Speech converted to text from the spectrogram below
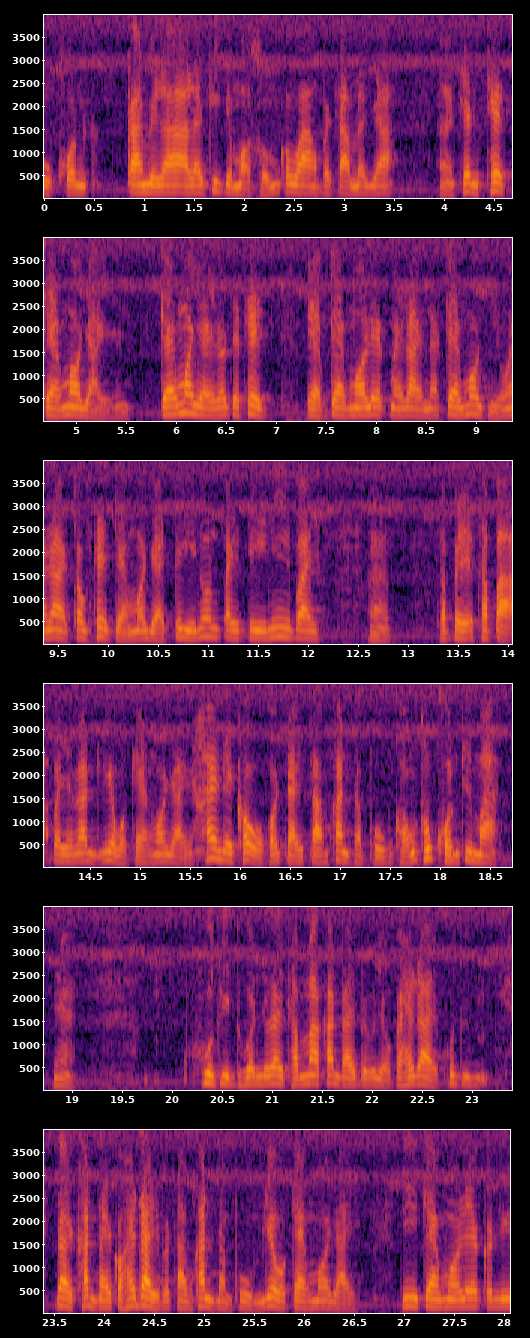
บุคคลการเวลาอะไรที่จะเหมาะสมก็วางไปตามระยะเช่น เทศแกงหม้อใหญ่ แกงหม้อใหญ่เราจะเทศแบบแกงหม้อเล็กไม่ได้นะแกงหม้อจิ๋วไม่ได้ ต้องเทศแกงหม้อใหญ่ตีโน่นไปตีนี่ไปสเปสปะไปอย่างนั้นเรียกว่าแกงหม้อใหญ่ ให้ได้เข้าอกเข้าใจตามขั้นตะปูมของทุกคนที่มาเนี่ย ผู้ที่ควรจะได้ธรรมะขั้นใดเป็นประโยชน์ก็ให้ได้ ผู้ที่ได้ขั้นใดก็ให้ได้ไปตามขั้นตามภูมิ เรียกว่าแกงหม้อใหญ่ที่นี่แกงหม้อเล็กก็นี่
